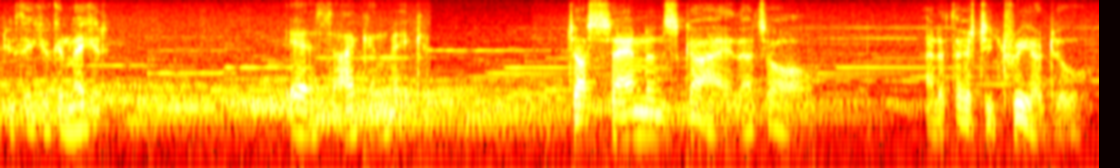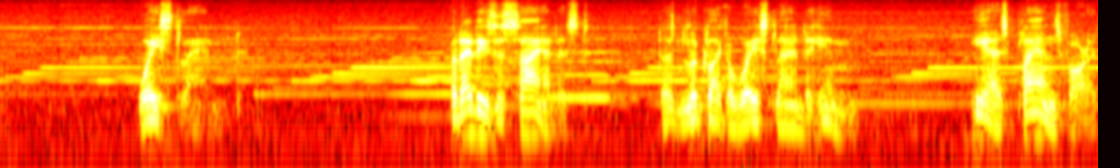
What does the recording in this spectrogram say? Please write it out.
Do you think you can make it? Yes, I can make it. Just sand and sky, that's all. and a thirsty tree or two. Wasteland. But Eddie's a scientist. Doesn't look like a wasteland to him. He has plans for it.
